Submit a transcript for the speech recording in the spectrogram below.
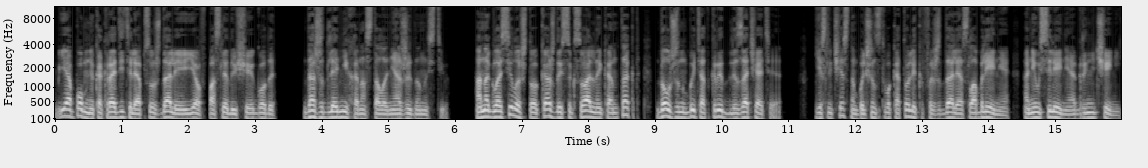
Я помню, как родители обсуждали ее в последующие годы. Даже для них она стала неожиданностью. Она гласила, что каждый сексуальный контакт должен быть открыт для зачатия. Если честно, большинство католиков ожидали ослабления, а не усиления ограничений.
